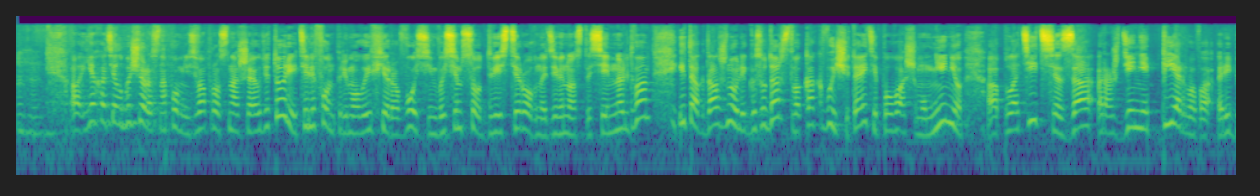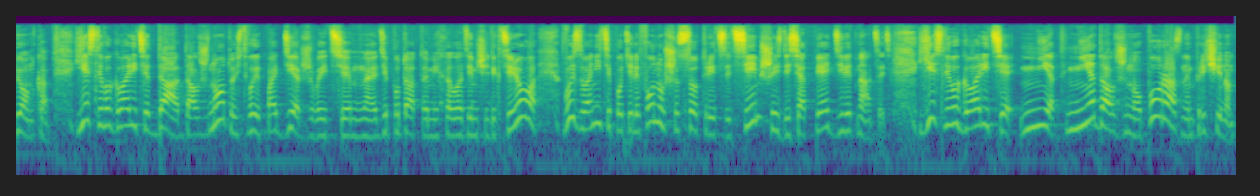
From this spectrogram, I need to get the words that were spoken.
Угу. Я хотела бы еще раз напомнить вопрос нашей аудитории. Телефон прямого эфира 8 800 200 ровно 9702. Итак, должно ли государство, как вы считаете, по вашему мнению, а, платить за рождение первого ребенка? Если вы говорите «да, должно», то есть вы поддерживаете депутата Михаила Владимировича Дегтярева, вы звоните по телефону 637 65 19. Если вы говорите «нет, не должно» по разным причинам,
